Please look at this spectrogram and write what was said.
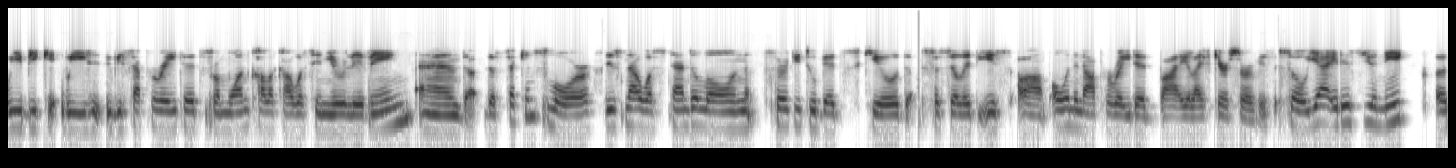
we beca- we we separated from one Kalakaua Senior Living, and the second floor is now a standalone 32 bed skilled facility, is um, owned and operated by Life Care Services. So yeah, it is unique uh,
